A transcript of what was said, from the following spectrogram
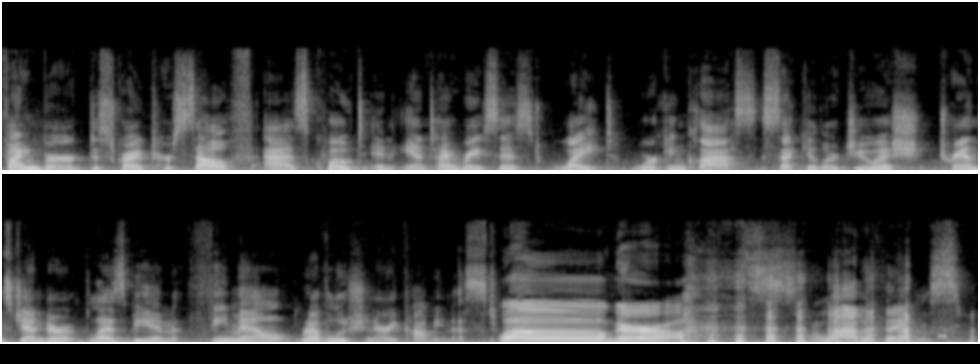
Feinberg described herself as, quote, an anti racist, white, working class, secular Jewish, transgender, lesbian, female, revolutionary communist. Whoa, girl. a lot of things.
